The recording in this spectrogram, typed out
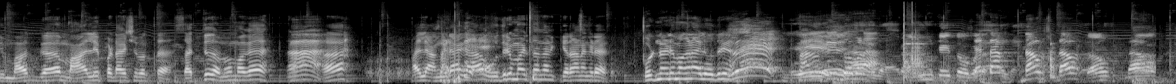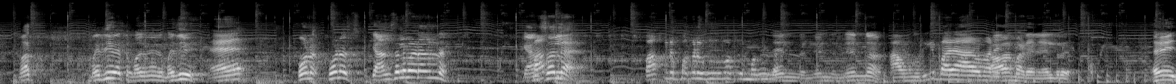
ಈ ಮಗ್ಗ ಮಾಲಿ ಪಟಾಕ್ಷಿ ಭಕ್ತ ಸತ್ಯದನು ಮಗ. ಹಾ? ಅಲ್ಲಿ ಅಂಗಡ್ಯಾಗ ಉದ್ರಿ ಮಾಡ್ತಾನ ನಾನು ಕಿರಾಣ ಅಂಗಡ್ಯಾಗ. ಕುಡ್ ನಡಿ ಮಗನ ಅಲ್ಲಿ ಉದ್ರಿ. ಮತ್ ಮದ್ವಿ ಆಯ್ತು ಮಗ ಮದ್ವಿ. ಫೋನ್ ಫೋನ್ ಕ್ಯಾನ್ಸಲ್ ಮಾಡ ಕ್ಯಾನ್ಸಲ್ ಪಕ್ಕಡ ಪಕ್ಕಡ ಹೋಗ್ಬೇಕು ಮಗ ನಿನ್ನ ನಿನ್ನ ನಿನ್ನ. ಆ ಹುಡುಗಿ ಬಾಳ ಹಾಳು ಮಾಡಿ. ಹಾಳ್ ಮಾಡ್ಯಾನ ಎಲ್ರಿ. ಏಯ್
